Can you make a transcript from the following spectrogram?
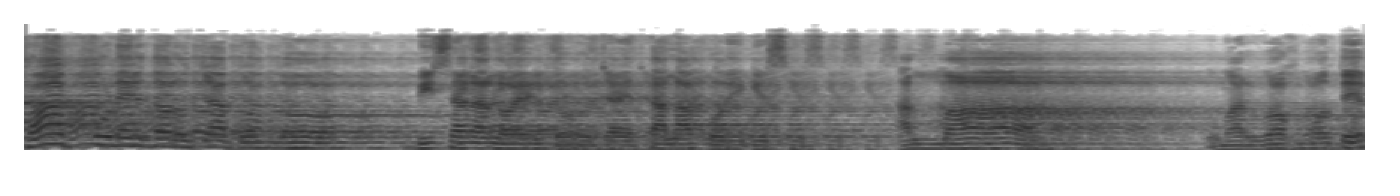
সব কোডের দরজা বন্ধ। বিচারালয়ের দরজায় তালা পড়ে গেছে। আল্লাহ, তোমার রহমতের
